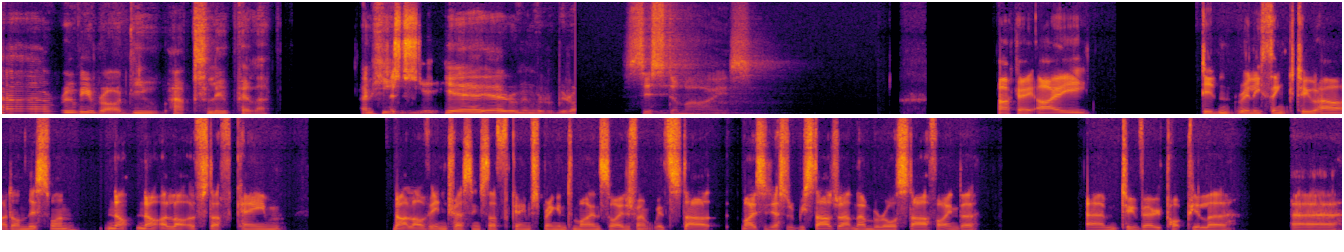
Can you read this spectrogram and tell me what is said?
uh, Ruby Rhod, you absolute pillar. And he, yeah, yeah, I remember Ruby Rhod. Systemize. Okay, I didn't really think too hard on this one. Not not a lot of stuff came not a lot of interesting stuff came springing to mind, so I just went with Star my suggestion would be Stars Without Number or Starfinder. Um, two very popular uh,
